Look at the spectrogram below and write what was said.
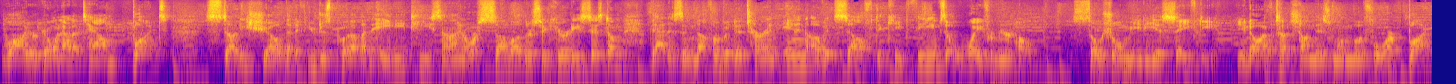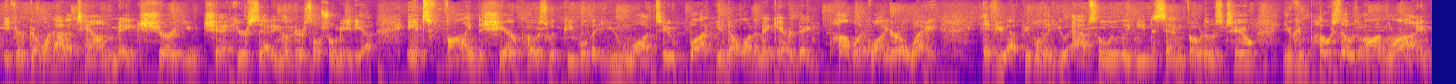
while you're going out of town, but studies show that if you just put up an ADT sign or some other security system, that is enough of a deterrent in and of itself to keep thieves away from your home social media safety. You know I've touched on this one before, but if you're going out of town, make sure you check your settings on your social media. It's fine to share posts with people that you want to, but you don't want to make everything public while you're away. If you have people that you absolutely need to send photos to, you can post those online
